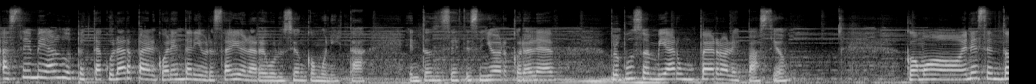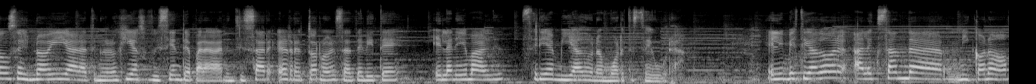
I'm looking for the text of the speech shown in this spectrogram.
Haceme algo espectacular para el 40 aniversario de la Revolución Comunista. Entonces este señor Korolev propuso enviar un perro al espacio. Como en ese entonces no había la tecnología suficiente para garantizar el retorno del satélite, el animal sería enviado a una muerte segura. El investigador Alexander Nikonov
